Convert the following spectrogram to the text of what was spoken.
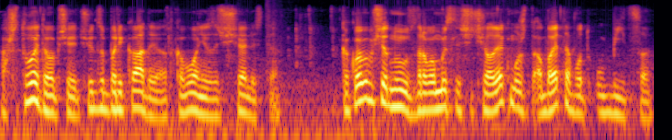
А что это вообще? Что это за баррикады? От кого они защищались-то? Какой вообще, ну, здравомыслящий человек может об это вот убиться?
